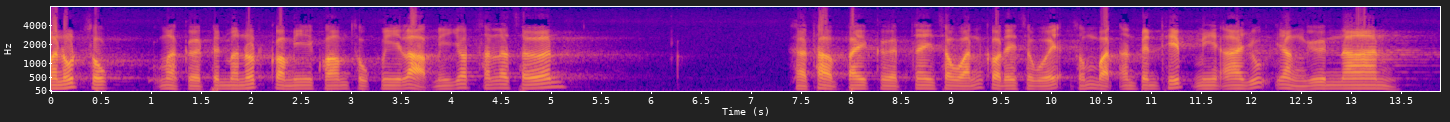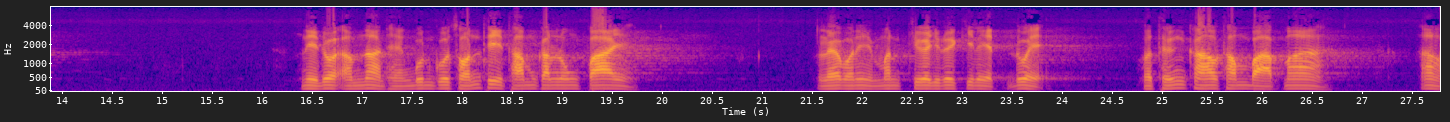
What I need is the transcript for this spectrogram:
มนุษย์สุขมาเกิดเป็นมนุษย์ก็มีความสุขมีลาบมียศสรรเสริญ ถ้าถ้าไปเกิดในสวรรค์ก็ได้เสวยสมบัติอันเป็นทิพย์มีอายุยั่งยืนนาน นี่ด้วยอำนาจแห่งบุญกุศลที่ทำกันลงไป แล้ววันนี้มันเจืออยู่ด้วยกิเลสด้วย พอถึงคราวทำบาปมาอ้าว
